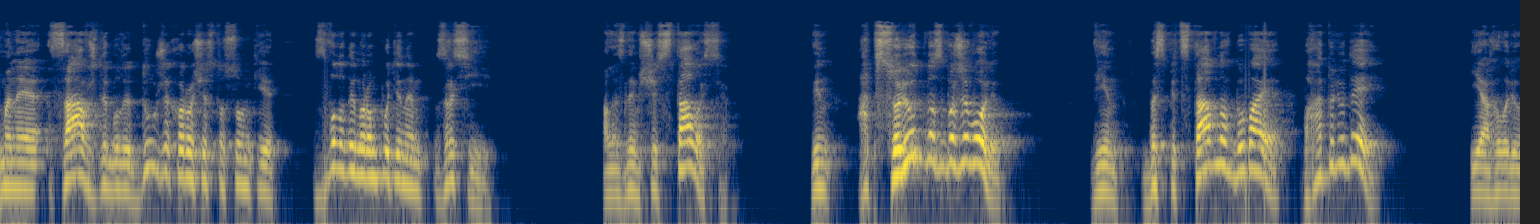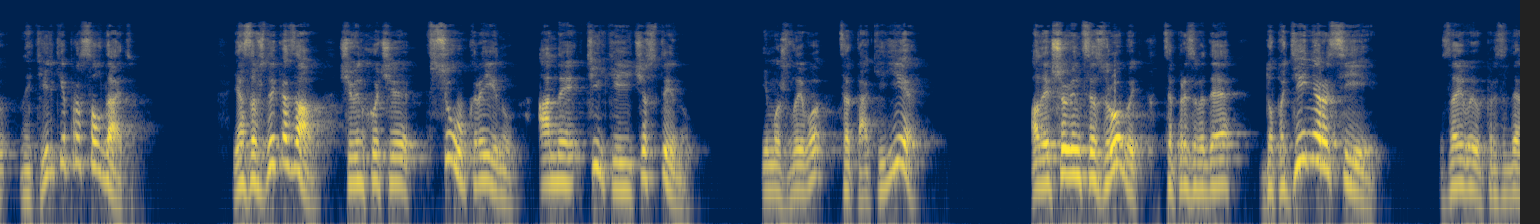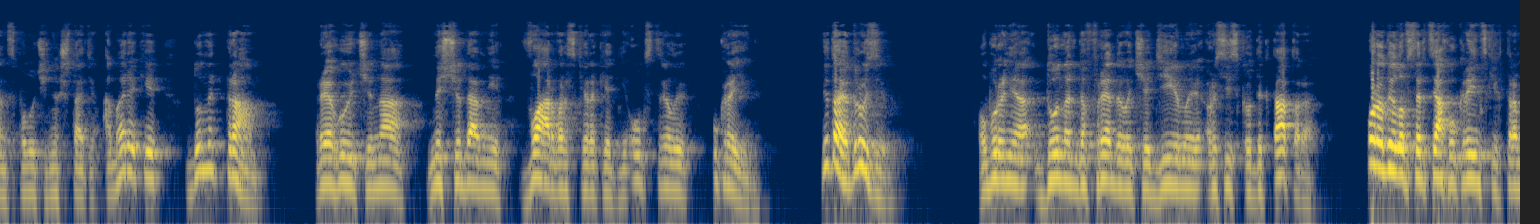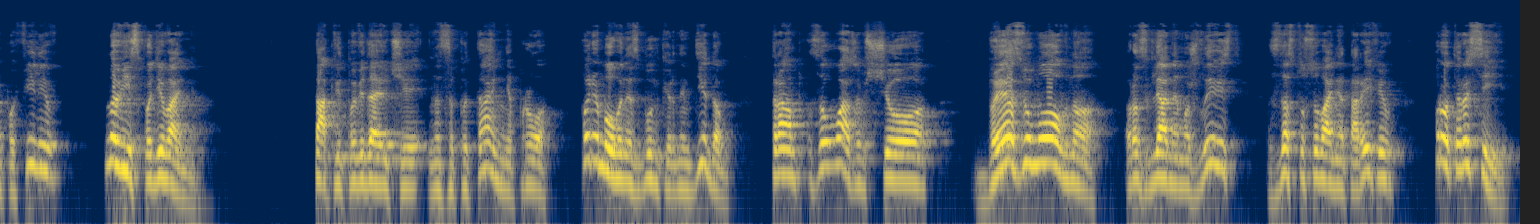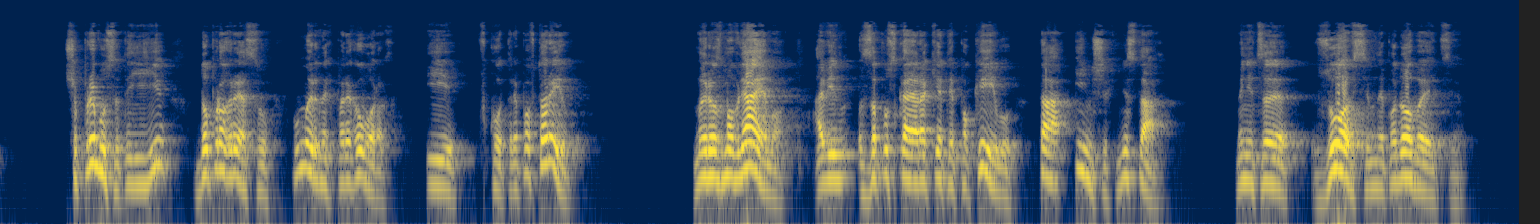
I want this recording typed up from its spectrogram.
У мене завжди були дуже хороші стосунки з Володимиром Путіним з Росії. Але з ним щось сталося. Він абсолютно збожеволів. Він безпідставно вбиває багато людей. І я говорю не тільки про солдатів. Я завжди казав, що він хоче всю Україну, а не тільки її частину. І, можливо, це так і є. Але якщо він це зробить, це призведе до падіння Росії заявив президент Сполучених Штатів Америки Дональд Трамп, реагуючи на нещодавні варварські ракетні обстріли України. Вітаю, друзі! Обурення Дональда Фредовича діями російського диктатора породило в серцях українських трампофілів нові сподівання. Так, відповідаючи на запитання про перемовини з бункерним дідом, Трамп зауважив, що безумовно розгляне можливість застосування тарифів проти Росії, щоб примусити її до прогресу в мирних переговорах і вкотре повторив. Ми розмовляємо, а він запускає ракети по Києву та інших містах. Мені це зовсім не подобається.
